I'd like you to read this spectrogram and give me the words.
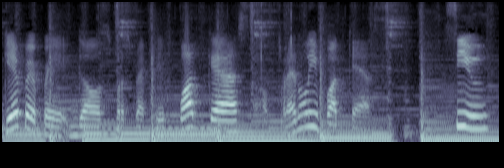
GPP Girls Perspective Podcast, a friendly podcast. See you!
